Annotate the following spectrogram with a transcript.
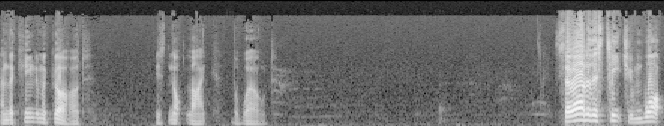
And the kingdom of God is not like the world. So, out of this teaching, what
